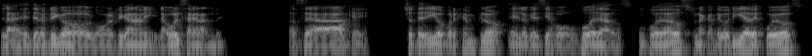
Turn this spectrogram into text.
la- eh, te lo explico como me explican a mí, la bolsa grande. O sea, yo te digo, por ejemplo, es lo que decías vos, un juego de dados. Un juego de dados es una categoría de juegos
